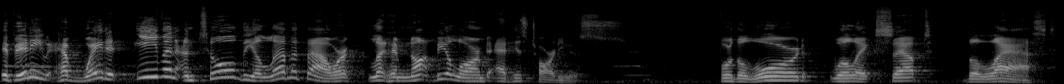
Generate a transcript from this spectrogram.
If any have waited even until the eleventh hour, let him not be alarmed at his tardiness. For the Lord will accept the last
